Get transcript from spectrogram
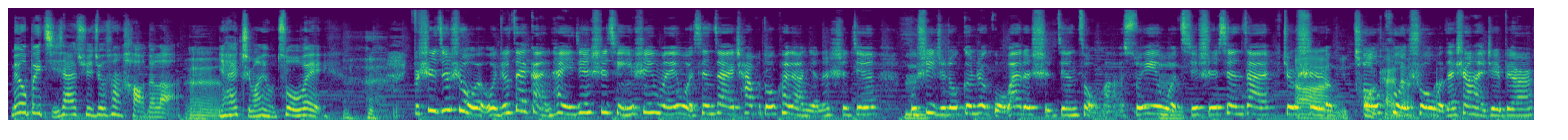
没有被挤下去就算好的了，嗯你还指望有座位？不是，就是我，我就在感叹一件事情，是因为我现在差不多快两年的时间，不是一直都跟着国外的时间走嘛，所以我其实现在就是包括说我在上海这边儿。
